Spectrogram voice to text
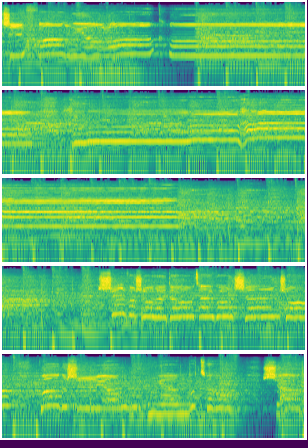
指缝，是否说爱都太过沉重，过度使用不痒不痛，烧得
